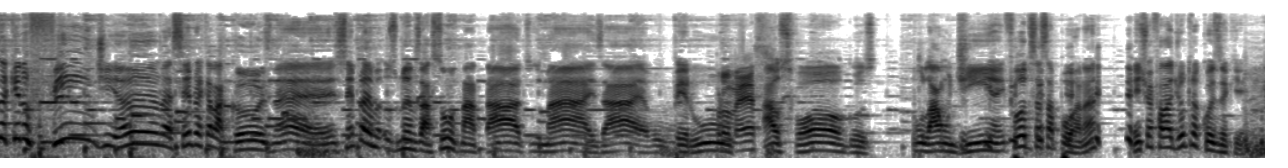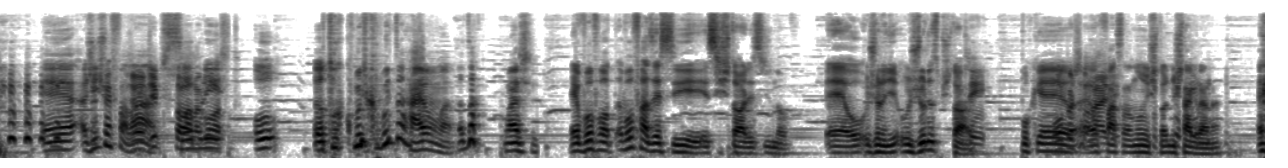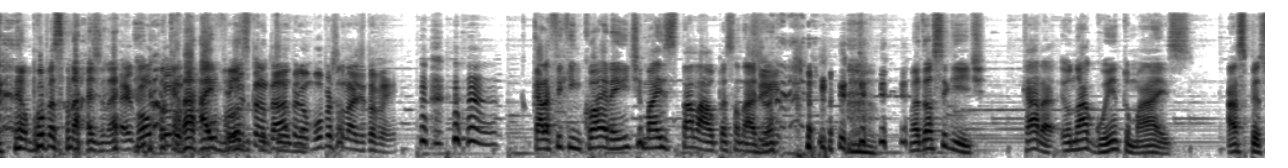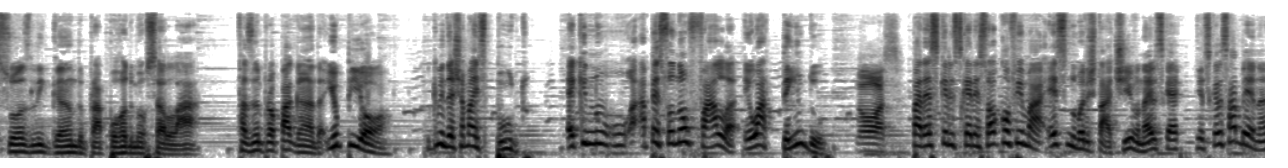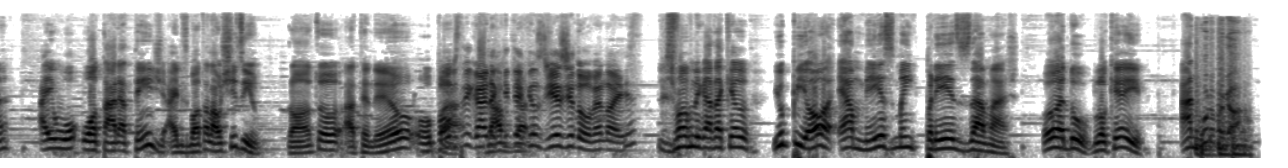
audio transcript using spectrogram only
Estamos aqui no fim de ano, é sempre aquela coisa, né? Sempre os mesmos assuntos, Natal, tudo mais, ah, o Peru, Promessa. ah, os fogos, pular ondinha, e foda-se essa porra, né? A gente vai falar de outra coisa aqui. É, a gente vai falar de pistola, sobre gosto. o... Eu tô com, com muita raiva, mano. Eu, tô, mas eu vou, voltar, eu vou fazer esse, esse stories de novo. É, o, Júnior- o Juras Pistola. Sim. Porque eu faço lá no, no Instagram, né? É um bom personagem, né? É igual o Bruno. cara o Bruno com stand-up ele é um bom personagem também. O cara fica incoerente, mas tá lá o personagem, né? mas é o seguinte, cara, eu não aguento mais as pessoas ligando pra porra do meu celular, fazendo propaganda. E o pior, o que me deixa mais puto, é que não- a pessoa não fala, eu atendo. Nossa. Parece que eles querem só confirmar. Esse número está ativo, né? Eles querem, eles querem saber, né? Aí o, o otário atende, aí eles botam lá o xizinho. Pronto, atendeu. Opa, Vamos ligar já- daqui, já- daqui uns dias de novo, é nóis. Vamos ligar daqui. a- E o pior é a mesma empresa, macho. Ô, Edu, bloqueia aí. A...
